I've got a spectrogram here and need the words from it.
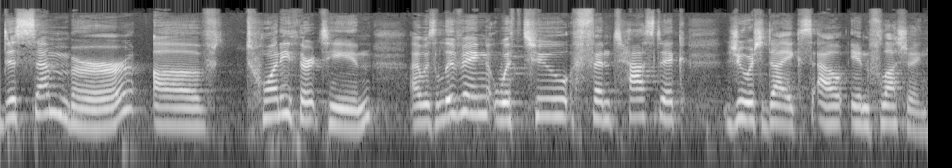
December of 2013, I was living with two fantastic Jewish dykes out in Flushing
